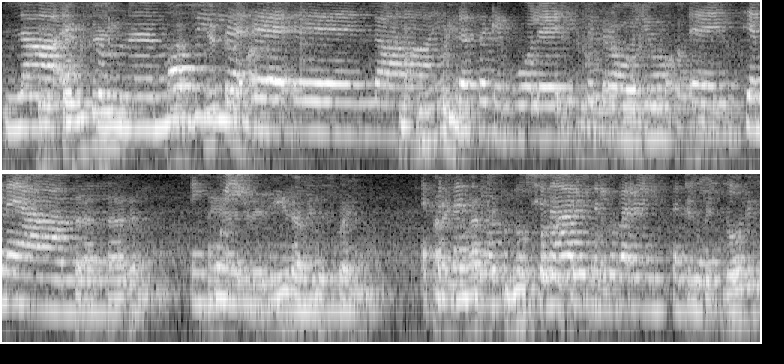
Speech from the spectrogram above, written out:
La ExxonMobil è, è l'impresa che vuole il petrolio insieme a mm, in cui è presente un alto funzionario del governo degli Stati Uniti.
